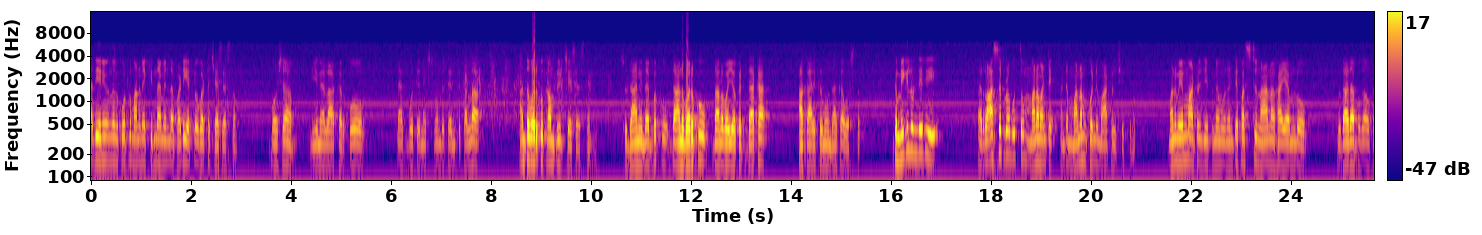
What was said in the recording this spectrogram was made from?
అది ఎనిమిది వందల కోట్లు మనమే కింద మీద పడి ఎట్టో గట్ట చేసేస్తాం. బహుశా ఈ నెల ఆఖరికో లేకపోతే నెక్స్ట్ మంత్ టెన్త్ కల్లా అంతవరకు కంప్లీట్ చేసేస్తాం. సో దాని దెబ్బకు దాని వరకు నలభై ఒకటి దాకా ఆ కార్యక్రమం దాకా వస్తాం. ఇక మిగిలి ఉండేది రాష్ట్ర ప్రభుత్వం మనమంటే అంటే అంటే మనం కొన్ని మాటలు చెప్పినాం. మనం ఏం మాటలు చెప్పినాము అంటే ఫస్ట్ నాన్న హయాంలో దాదాపుగా ఒక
